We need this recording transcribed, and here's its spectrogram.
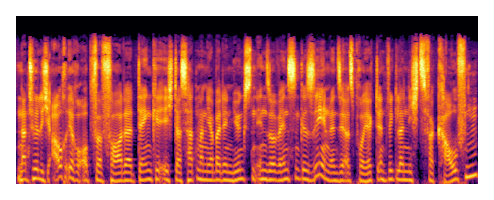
natürlich auch ihre Opfer fordert, denke ich, das hat man ja bei den jüngsten Insolvenzen gesehen. Wenn Sie als Projektentwickler nichts verkaufen,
